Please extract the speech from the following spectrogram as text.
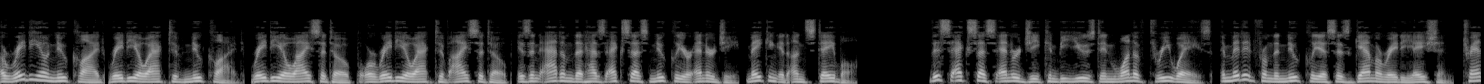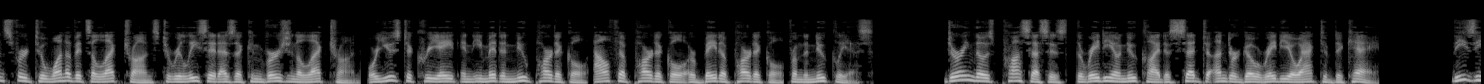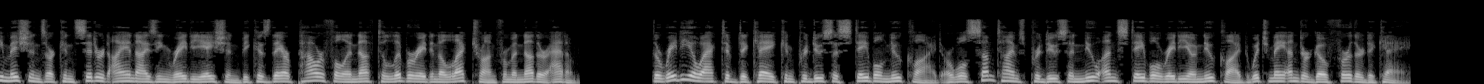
A radionuclide radioactive nuclide, radioisotope or radioactive isotope is an atom that has excess nuclear energy, making it unstable. This excess energy can be used in one of three ways, emitted from the nucleus as gamma radiation, transferred to one of its electrons to release it as a conversion electron, or used to create and emit a new particle alpha particle or beta particle from the nucleus. During those processes, the radionuclide is said to undergo radioactive decay. These emissions are considered ionizing radiation because they are powerful enough to liberate an electron from another atom. The radioactive decay can produce a stable nuclide or will sometimes produce a new unstable radionuclide which may undergo further decay.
